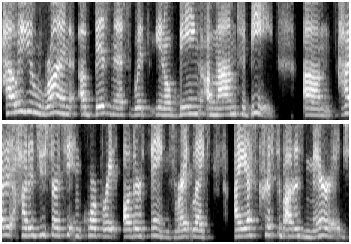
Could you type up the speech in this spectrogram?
how do you run a business with you know being a mom to be um, how did how did you start to incorporate other things right like i asked chris about his marriage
